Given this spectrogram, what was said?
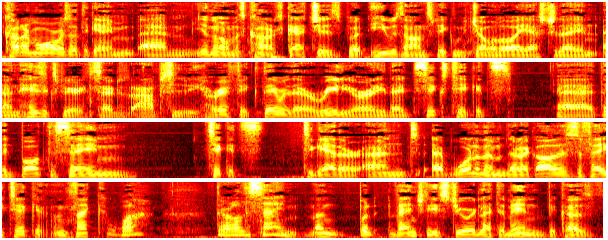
Conor Moore was at the game. Um, you know him as Conor Sketches, but he was on speaking with Joe Molloy yesterday, and, and his experience sounded absolutely horrific. They were there really early. They had six tickets. Uh, they'd bought the same tickets together, and uh, one of them, they're like, "Oh, this is a fake ticket," and it's like, "What?" They're all the same. And but eventually, steward let them in because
